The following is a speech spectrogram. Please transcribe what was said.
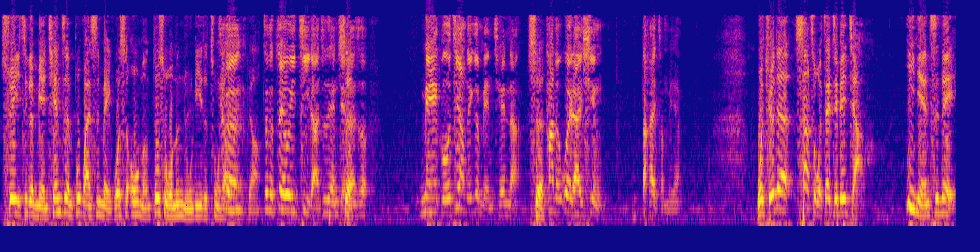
所以这个免签证，不管是美国是欧盟，都是我们努力的重要目标。这个最后一季了，就是很简单说，美国这样的一个免签呢，是它的未来性大概怎么样？我觉得上次我在这边讲，一年之内，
